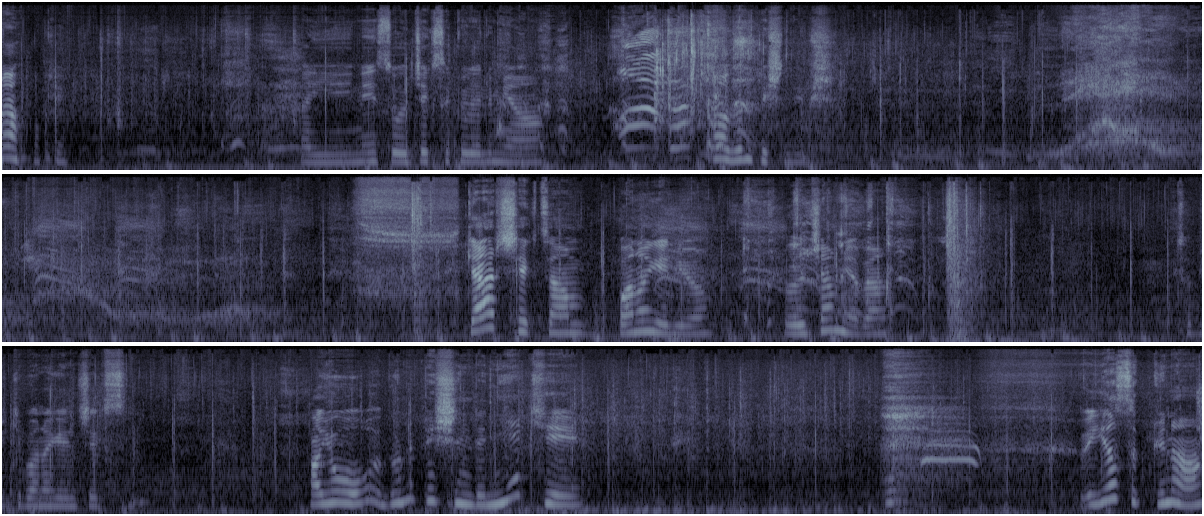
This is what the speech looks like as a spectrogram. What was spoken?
Ha, okey. Ay neyse öleceksek ölelim ya. Aa benim peşindeymiş. Gerçekten bana geliyor. Öleceğim ya ben. Tabii ki bana geleceksin. Ha yo öbürünün peşinde. Niye ki? Yazık günah.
